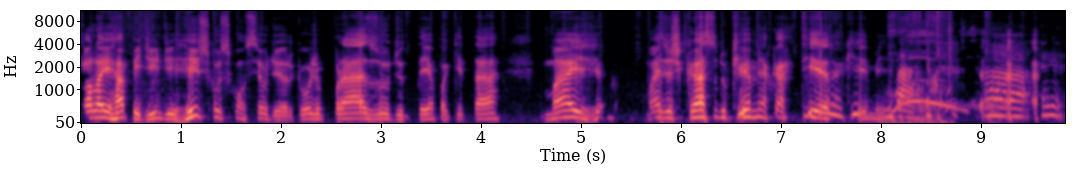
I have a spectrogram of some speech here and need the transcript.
Fala aí rapidinho de riscos com seu dinheiro, que hoje o prazo de tempo aqui está mais, mais escasso do que a minha carteira aqui, Miriam. Tá. Ah, é,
